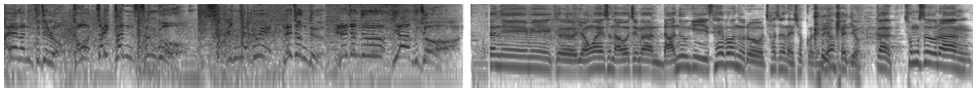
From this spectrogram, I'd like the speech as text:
다양한 구질로 더 짜릿한 승부 스크린 야구의 레전드 레전드 야구전 박사님이 그 영화에서 나오지만 나누기 세 번으로 찾아내셨거든요. 그러니까요. 그러니까 총수랑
